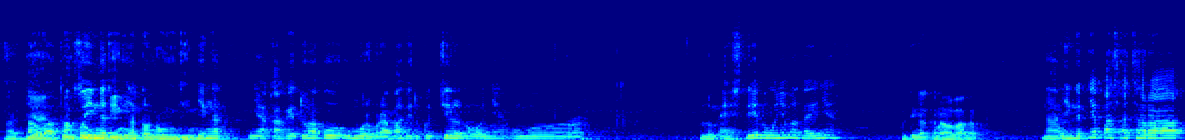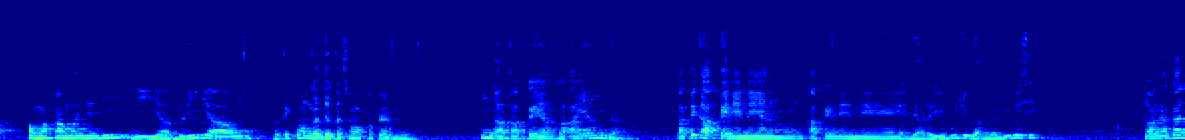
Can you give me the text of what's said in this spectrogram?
nggak tahu Yaitu aku inget atau nungging. ingetnya kakek itu aku umur berapa gitu kecil pokoknya umur belum SD pokoknya mah kayaknya Berarti nggak kenal banget. Nah ingetnya pas acara pemakamannya di dia beliau. Berarti kok nggak dekat sama kakekmu? enggak kakek yang ke ayah enggak tapi kakek nenek yang kakek nenek dari ibu juga enggak juga sih. Soalnya kan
